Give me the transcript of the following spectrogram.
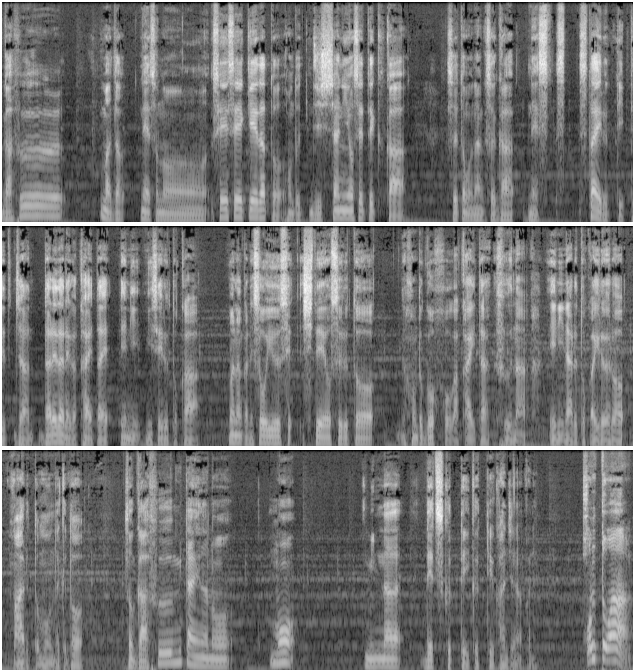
画風、まあだ、ね、その、生成系だと、本当実写に寄せていくか、それともなんかそれが、ね、ススタイルって言って、じゃあ、誰々が描いた絵に似せるとか、まあなんかね、そういう指定をすると、本当ゴッホが描いた風な絵になるとか、いろいろ、あると思うんだけど、その画風みたいなのも、みんなで作っていくっていう感じなのかね。本当は、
